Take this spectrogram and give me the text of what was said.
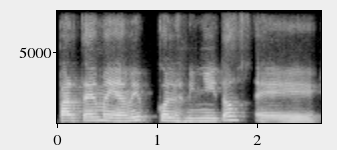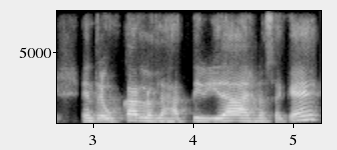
parte de Miami con los niñitos, eh, entre buscarlos, las actividades, no sé qué,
